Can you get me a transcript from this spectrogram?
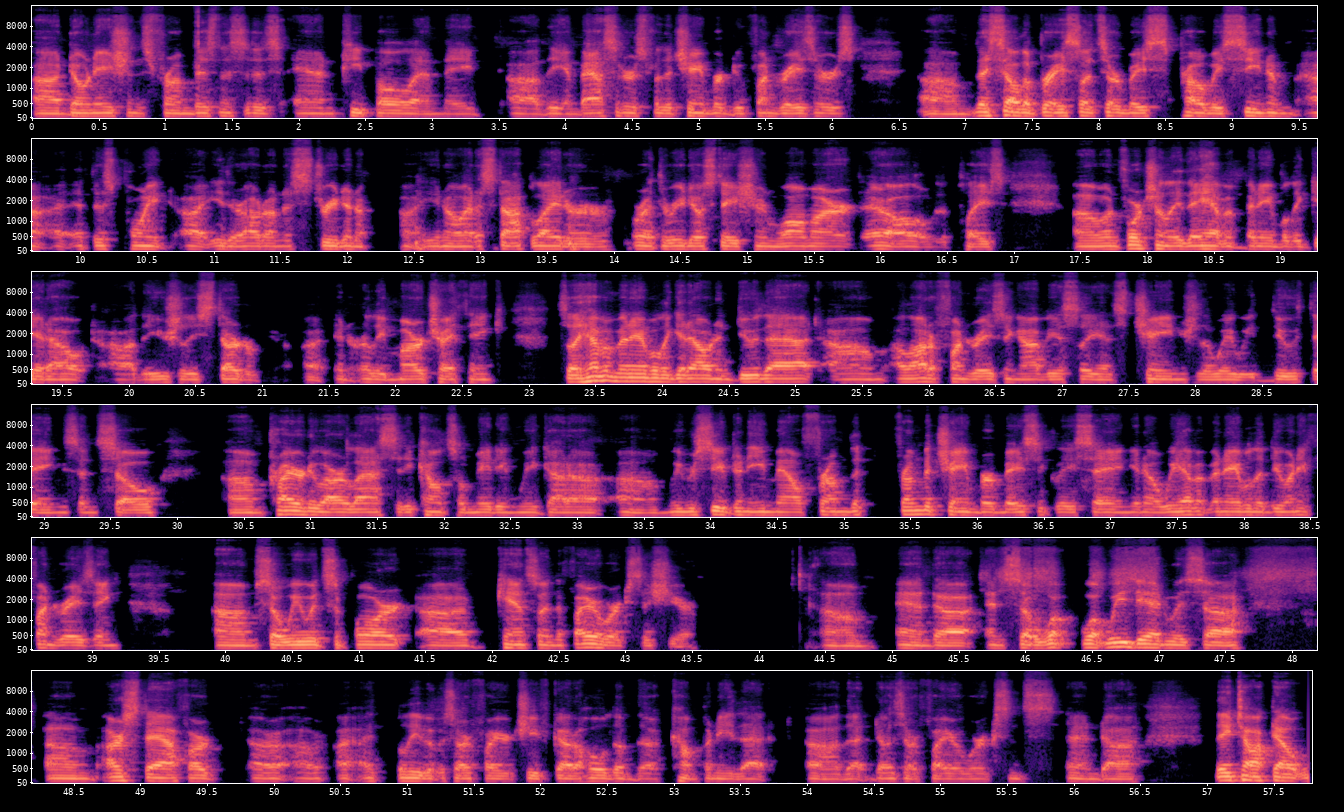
uh, donations from businesses and people, and they uh, the ambassadors for the chamber do fundraisers. Um, they sell the bracelets. Everybody's probably seen them uh, at this point, uh, either out on the street in a uh, you know at a stoplight or or at the radio station, Walmart. They're all over the place. Uh, unfortunately, they haven't been able to get out. Uh, they usually start uh, in early March, I think. So they haven't been able to get out and do that. Um, a lot of fundraising obviously has changed the way we do things, and so um, prior to our last city council meeting, we got a um, we received an email from the from the chamber basically saying, you know, we haven't been able to do any fundraising, um, so we would support uh, canceling the fireworks this year. Um, and uh, and so what what we did was uh, um, our staff, our, our, our, I believe it was our fire chief, got a hold of the company that uh, that does our fireworks, and and uh, they talked out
